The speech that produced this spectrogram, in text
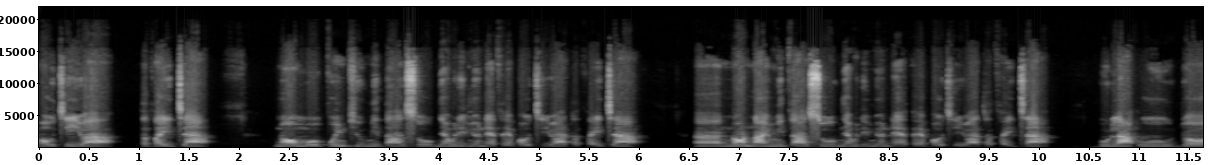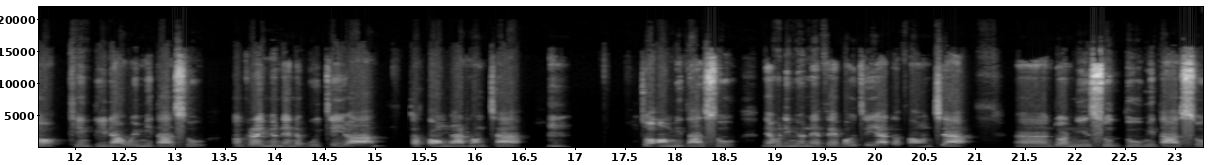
ပုတ်ကြီးရွာတသိချနော်မိုးပွင့်ဖြူမိသားစုမြဝတီမျိုးနယ်သဲပုတ်ကြီးရွာတသိချအာနော်နိုင်မိသားစုမြဝတီမျိုးနယ်သဲပုတ်ကြီးရွာတသိချဦးလာဦးဒေါ်ခင်တီတာဝင်းမိသားစုကော့ကရိတ်မျိုးနယ်နဘူးကြီးရွာ15000ချကျော်အောင်မိသားစုမြဝတီမျိုးနယ်သဲပုတ်ကြီးရွာ1000ချ အမ်ဒေါ်နီစုသူမိသားစု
